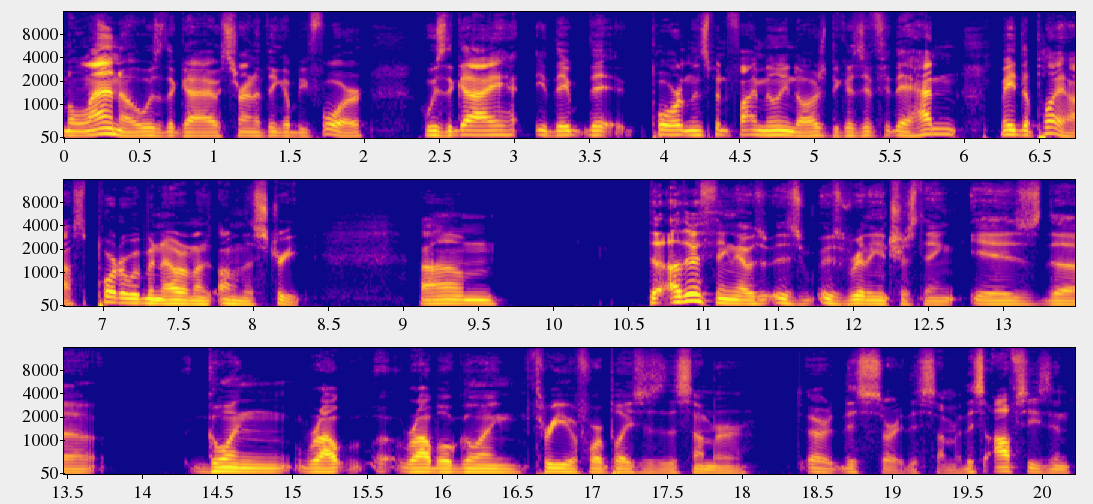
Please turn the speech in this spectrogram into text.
Melano was the guy I was trying to think of before, who was the guy they, they Portland spent five million dollars because if they hadn't made the playoffs, Porter would have been out on, on the street. Um, the other thing that was is, is really interesting is the going Rob, Robbo going three or four places this summer or this sorry this summer this off season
